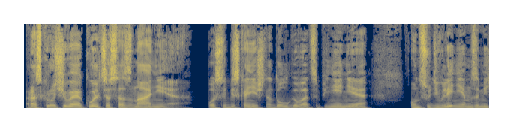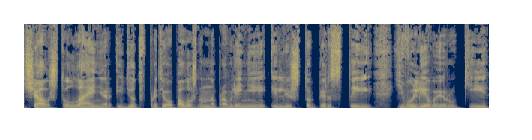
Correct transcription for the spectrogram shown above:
Раскручивая кольца сознания, После бесконечно долгого оцепенения он с удивлением замечал, что лайнер идет в противоположном направлении или что персты его левой руки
